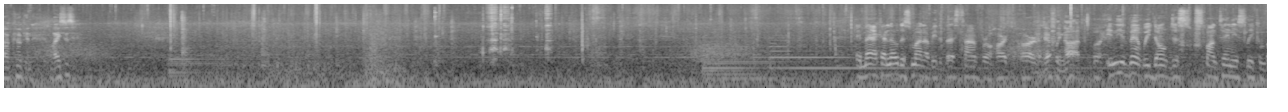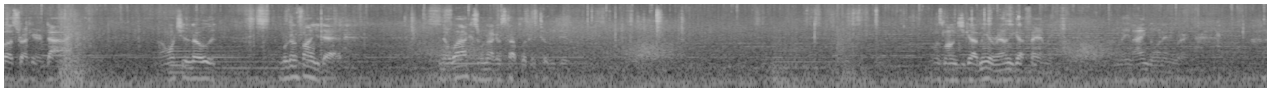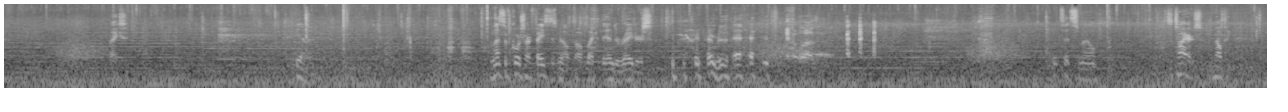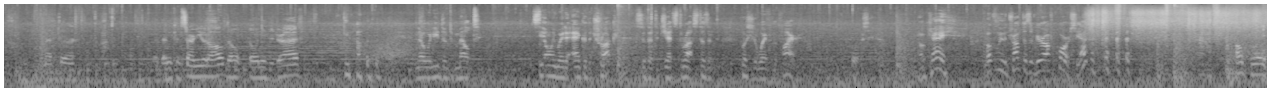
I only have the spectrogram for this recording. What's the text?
dog cooking. License? Hey, Mac, I know this might not be the best time for a heart to heart. Definitely not. But in the event we don't just spontaneously combust right here and die, I want you to know that we're gonna find your dad. You know why? Because we're not gonna stop looking until we do. As long as you got me around, you got family. I mean, I ain't going anywhere. Thanks. Yeah, man. Unless, of course, our faces melt off like at the end of Raiders. Remember that? It was. What's that smell? It's the tires melting. That, uh, that doesn't concern you at all? Don't, don't need to drive? No, we need them to melt. It's the only way to anchor the truck so that the jet's thrust doesn't push it away from the fire. Of course. Okay. Hopefully the truck doesn't veer off course, yeah? Hopefully.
